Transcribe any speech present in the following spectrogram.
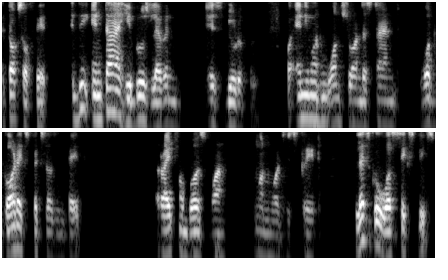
It talks of faith. The entire Hebrews 11 is beautiful for anyone who wants to understand what God expects us in faith. Right from verse 1 onwards, it's great. Let's go verse 6, please.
